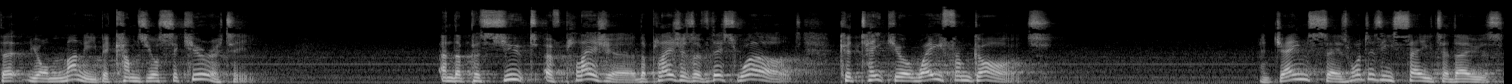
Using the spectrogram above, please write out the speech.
that your money becomes your security and the pursuit of pleasure, the pleasures of this world, could take you away from God. And James says, what does he say to those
